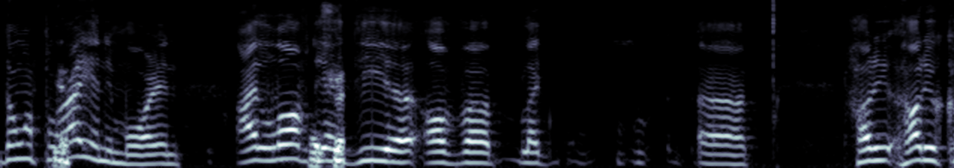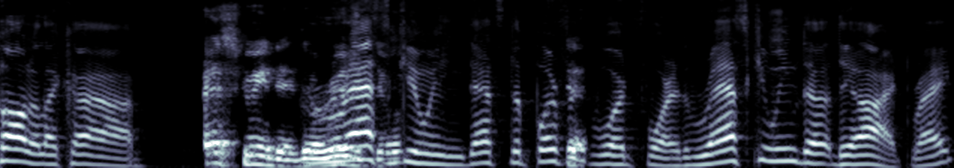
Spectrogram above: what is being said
don't apply anymore. And I love the idea of uh, like uh, how do you how do you call it like uh, rescuing the, the rescuing. That's the perfect yeah. word for it. Rescuing the the art, right?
